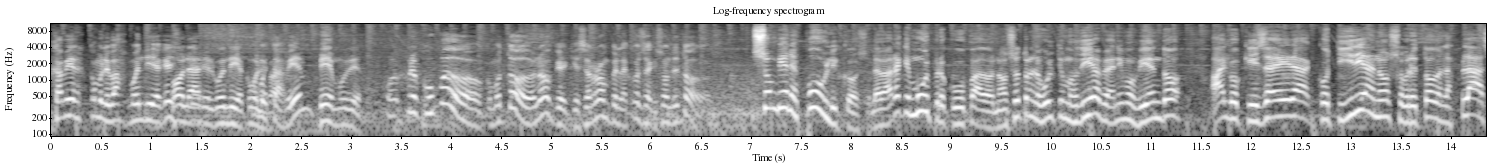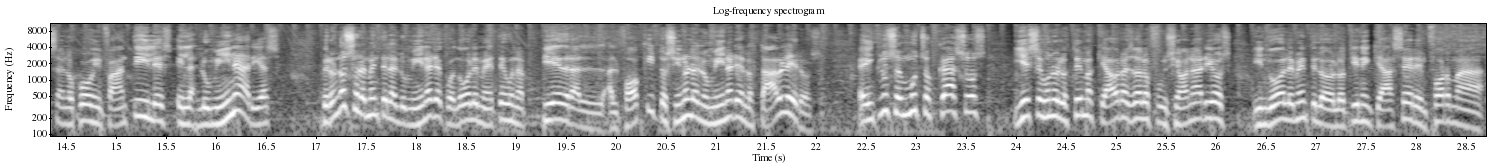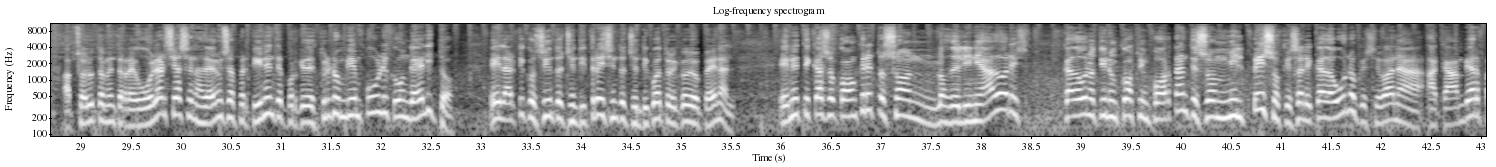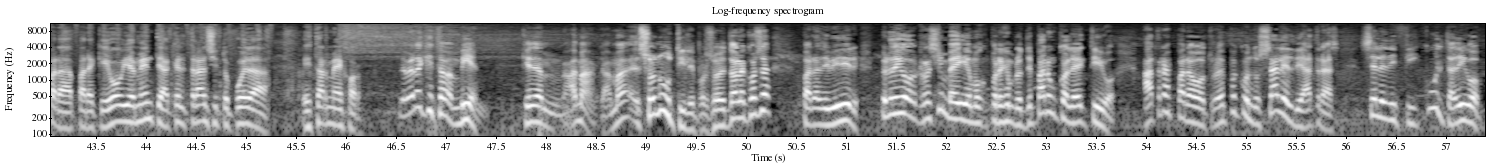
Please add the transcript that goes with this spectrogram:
Javier, ¿cómo le va? Buen día. Hola, Ariel, buen día. ¿Cómo, estás? ¿Bien? Bien, muy bien. Preocupado como todo, ¿no? Que, que, se rompen las cosas que son de todos. Son bienes públicos, la verdad que muy preocupado. Nosotros en los últimos días venimos viendo algo que ya era cotidiano, sobre todo en las plazas, en los juegos infantiles, en las luminarias, pero no solamente la luminaria cuando vos le metes una piedra al, foquito, sino la luminaria en los tableros. E incluso en muchos casos, y ese es uno de los temas que ahora ya los funcionarios indudablemente lo, tienen que hacer en forma absolutamente regular, se hacen las denuncias pertinentes porque destruir un bien público es un delito. Es el artículo 183 y 184 del Código Penal. En este caso concreto son los delineadores, cada uno tiene un costo importante, son mil pesos que sale cada uno que se van a, cambiar para, para que obviamente aquel tránsito pueda estar mejor. La verdad es que estaban bien. Quedan, además, son útiles por sobre todas las cosas para dividir. Pero digo, recién veíamos, por ejemplo, te para un colectivo, atrás para otro, después cuando sale el de atrás, se le dificulta, digo,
